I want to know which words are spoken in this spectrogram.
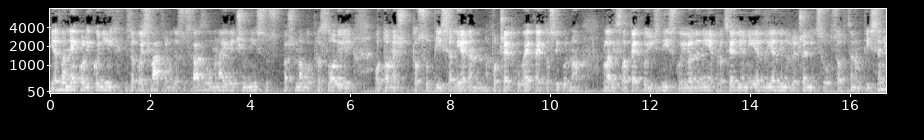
Jedva nekoliko njih za koje smatramo da su s razlogom najveći nisu baš mnogo proslovili o tome što su pisali. Jedan na početku veka je to sigurno Vladislav Petković Dis, koji vada nije procedio ni jednu jedinu rečenicu u sobstvenom pisanju.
